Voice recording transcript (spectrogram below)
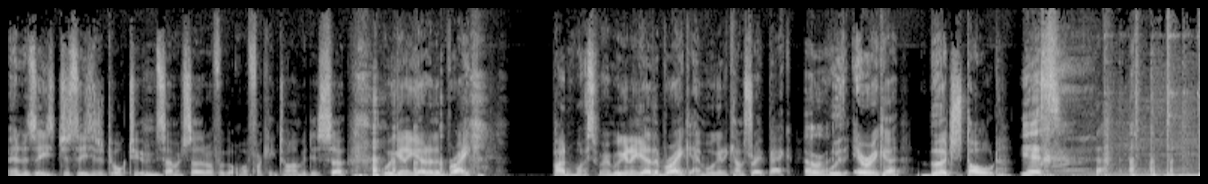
and it's easy, just easy to talk to you. So much so that I forgot what fucking time it is. So we're going to go to the break. Pardon my swearing. We're going to go to the break and we're going to come straight back All right. with Erica Berchtold. Yes.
